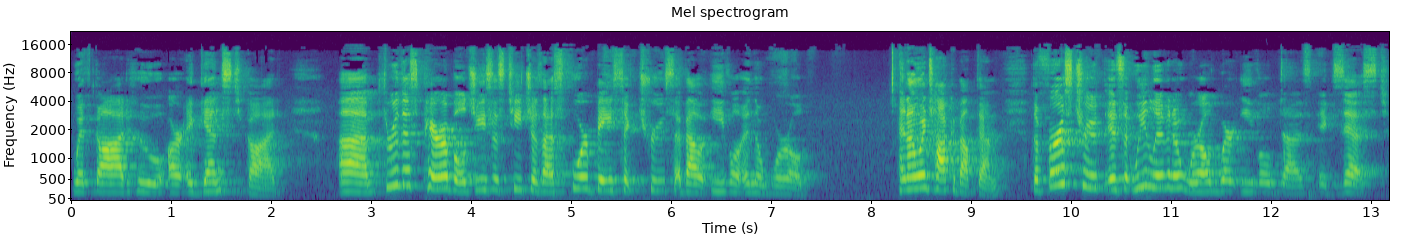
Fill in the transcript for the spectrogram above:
with God, who are against God. Um, through this parable, Jesus teaches us four basic truths about evil in the world. And I want to talk about them. The first truth is that we live in a world where evil does exist.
